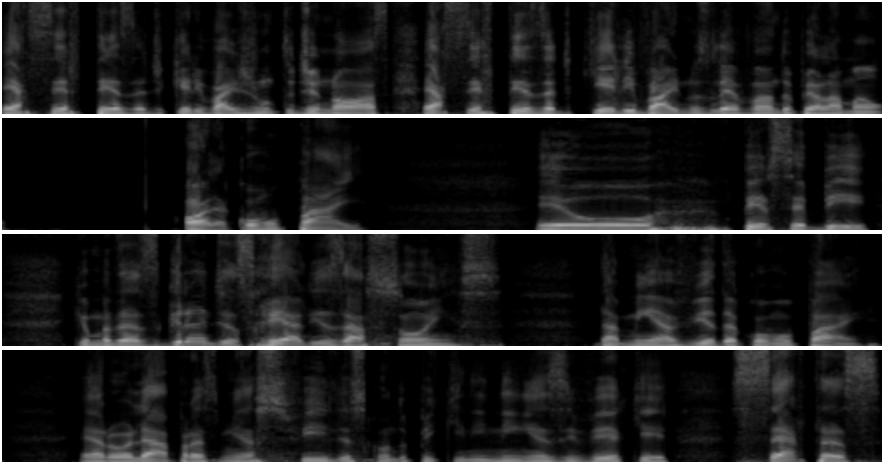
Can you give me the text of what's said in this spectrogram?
é a certeza de que Ele vai junto de nós, é a certeza de que Ele vai nos levando pela mão. Olha, como pai, eu percebi que uma das grandes realizações da minha vida como pai era olhar para as minhas filhas quando pequenininhas e ver que certas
